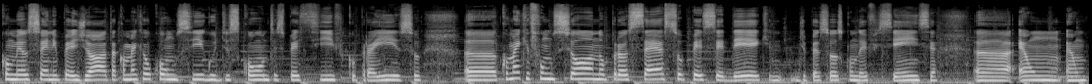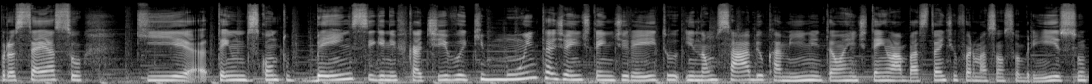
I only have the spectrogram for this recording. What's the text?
com meu CNPJ, como é que eu consigo desconto específico para isso, uh, como é que funciona o processo PCD que, de pessoas com deficiência. Uh, é, um, é um processo que tem um desconto bem significativo e que muita gente tem direito e não sabe o caminho, então a gente tem lá bastante informação sobre isso.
